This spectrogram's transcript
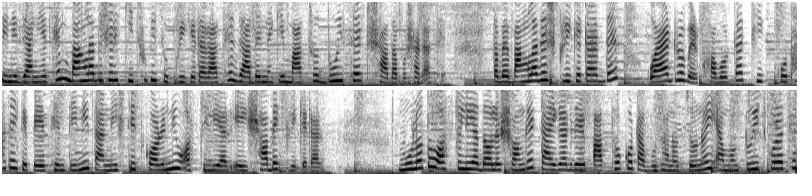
তিনি জানিয়েছেন, বাংলাদেশের কিছু কিছু ক্রিকেটার আছে যাদের নাকি মাত্র দুই সেট সাদা পোশাক আছে। তবে বাংলাদেশ ক্রিকেটারদের ওয়ার্ড্রোবের খবরটা ঠিক কোথা থেকে পেয়েছেন তিনি তা নিশ্চিত করেনি অস্ট্রেলিয়ার এই সাবেক ক্রিকেটার। মূলত অস্ট্রেলিয়া দলের সঙ্গে টাইগারদের পার্থক্যটা বোঝানোর জন্যই এমন টুইট করেছেন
